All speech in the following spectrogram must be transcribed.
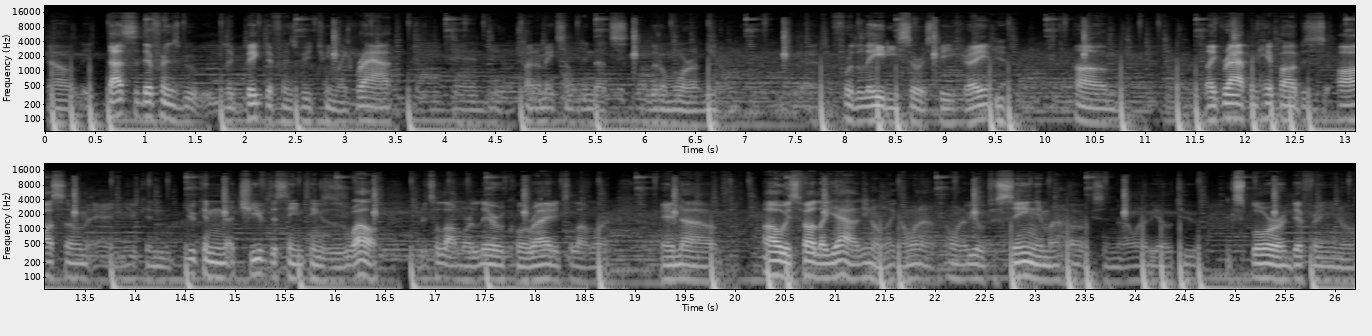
Now it- that's the difference, the big difference between like rap and you know trying to make something that's a little more you know for the ladies, so to speak, right? Yeah. um, like rap and hip hop is awesome, and you can you can achieve the same things as well. it's a lot more lyrical, right? It's a lot more, and uh, I always felt like yeah, you know, like I wanna I wanna be able to sing in my hooks, and I wanna be able to explore different you know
